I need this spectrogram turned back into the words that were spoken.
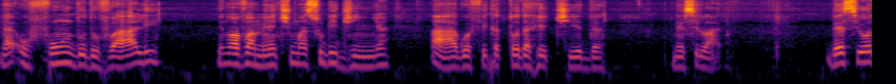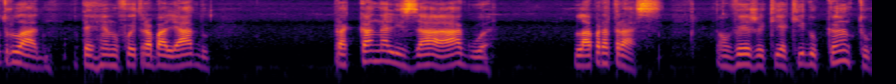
né, o fundo do vale e novamente uma subidinha, a água fica toda retida nesse lado. Desse outro lado, o terreno foi trabalhado para canalizar a água lá para trás. Então veja que aqui do canto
